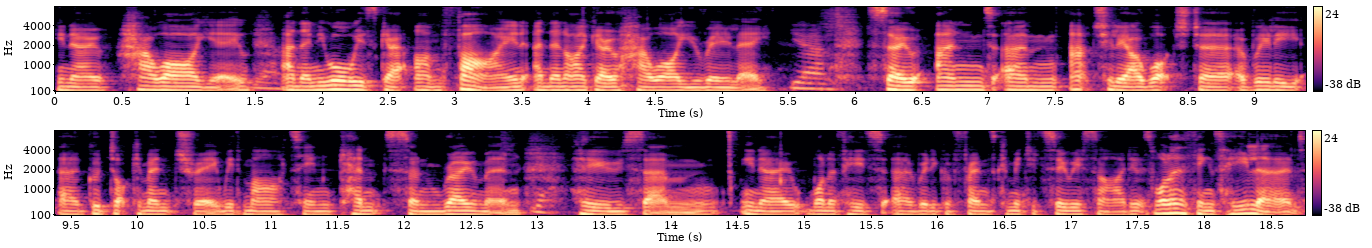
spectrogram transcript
you know, how are you? Yeah. And then you always get, I'm fine. And then I go, how are you really? Yeah. So, and um, actually, I watched a, a really uh, good documentary with Martin Kemp's son Roman, Yes. who's, um, you know, one of his uh, really good friends committed suicide. It was one of the things he learned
